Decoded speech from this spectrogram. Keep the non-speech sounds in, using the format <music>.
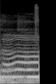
No.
